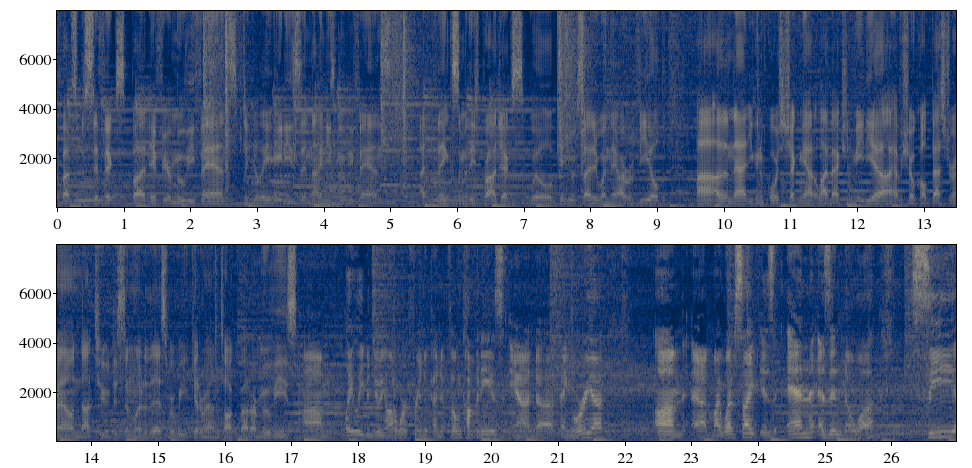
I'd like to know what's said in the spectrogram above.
about specifics, but if you're movie fans, particularly 80s and 90s movie fans, I think some of these projects will get you excited when they are revealed. Uh, other than that, you can of course check me out at Live Action Media. I have a show called Best Around, not too dissimilar to this, where we get around and talk about our movies. Um, lately, been doing a lot of work for independent film companies and uh, Fangoria. Um, uh, my website is N as in Noah, C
